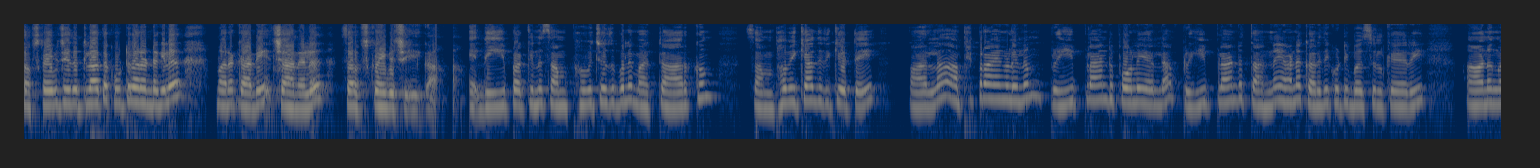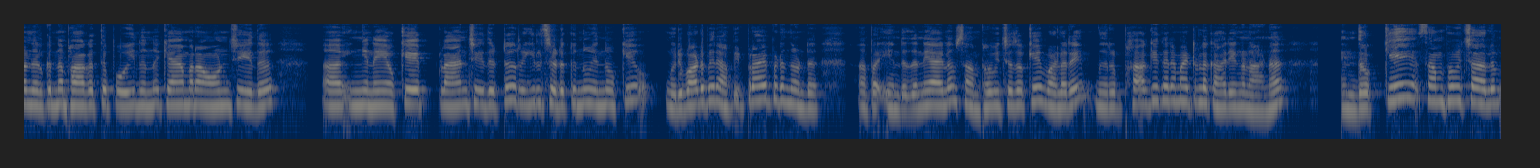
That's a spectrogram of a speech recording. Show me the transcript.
സബ്സ്ക്രൈബ് ചെയ്തിട്ടില്ലാത്ത കൂട്ടുകാരുണ്ടെങ്കിൽ മറക്കാതെ ചാനൽ സബ്സ്ക്രൈബ് ചെയ്യുക. ദീപക്കിന് സംഭവിച്ചതുപോലെ മറ്റാർക്കും സംഭവിക്കാതിരിക്കട്ടെ. പല അഭിപ്രായങ്ങളിലും പ്രീ പ്ലാൻഡ് പോലെയല്ല പ്രീ പ്ലാൻഡ് തന്നെയാണ് കരുതിക്കുട്ടി ബസ്സിൽ കയറി ആണുങ്ങൾ നിൽക്കുന്ന ഭാഗത്ത് പോയി നിന്ന് ക്യാമറ ഓൺ ചെയ്ത് ഇങ്ങനെയൊക്കെ പ്ലാൻ ചെയ്തിട്ട് റീൽസ് എടുക്കുന്നു എന്നൊക്കെ ഒരുപാട് പേര് അഭിപ്രായപ്പെടുന്നുണ്ട്. അപ്പോൾ എന്ത് തന്നെയായാലും സംഭവിച്ചതൊക്കെ വളരെ നിർഭാഗ്യകരമായിട്ടുള്ള കാര്യങ്ങളാണ്. എന്തൊക്കെ സംഭവിച്ചാലും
